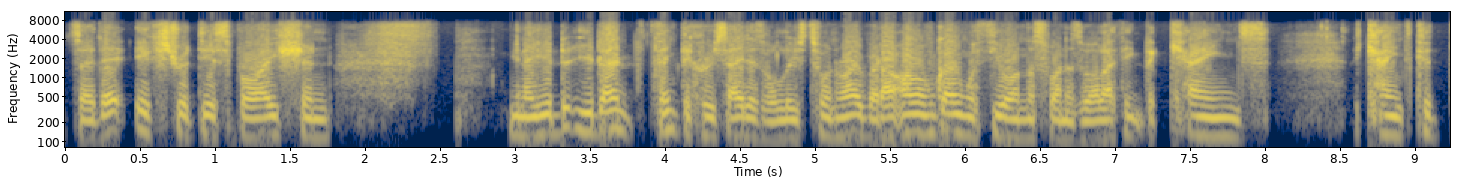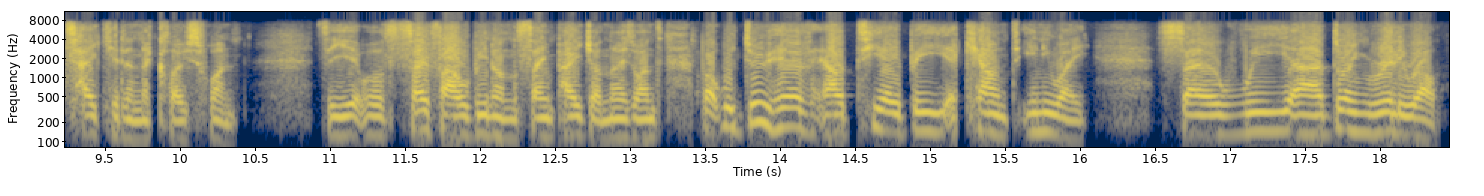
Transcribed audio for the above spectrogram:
So that extra desperation, you know, you, you don't think the Crusaders will lose two in a row, but I, I'm going with you on this one as well. I think the Canes, the Canes could take it in a close one. So yeah, well, so far we've been on the same page on those ones, but we do have our TAB account anyway, so we are doing really well.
